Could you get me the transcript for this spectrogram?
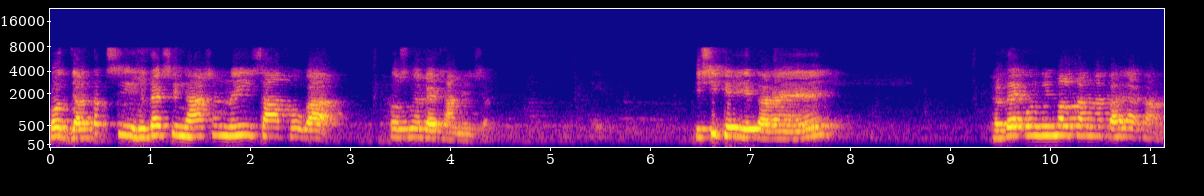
तो जब तक हृदय सिंहासन नहीं साफ़ होगा तो उसमें बैठा नहीं सकते। इसी के लिए कर रहे हैं, हृदय को निर्मल करना पहला काम।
